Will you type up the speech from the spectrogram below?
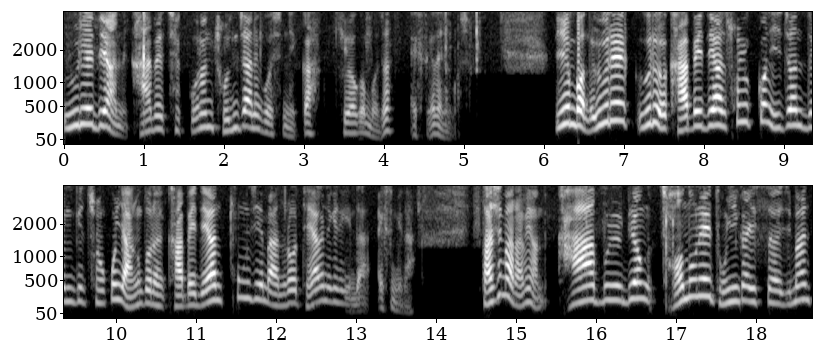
을에 대한 갑의 채권은 존재하는 것이니까 기억은 뭐죠? X가 되는 거죠. 2번 을의 을의 갑에 대한 소유권 이전 등기 청구 양도는 갑에 대한 통지만으로 대항력이 생긴다. X입니다. 다시 말하면 갑을병 전원의 동의가 있어야지만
